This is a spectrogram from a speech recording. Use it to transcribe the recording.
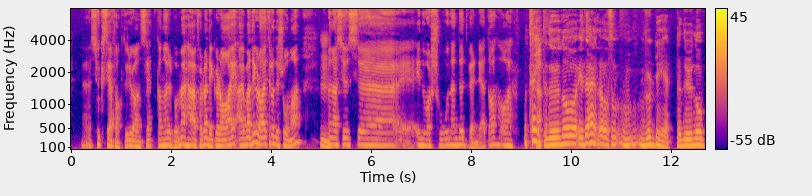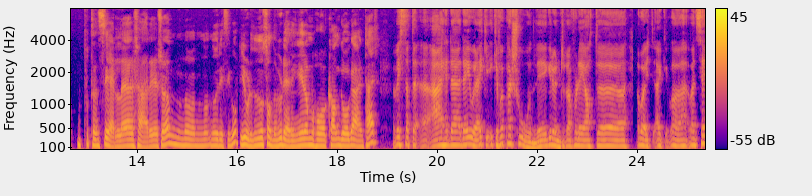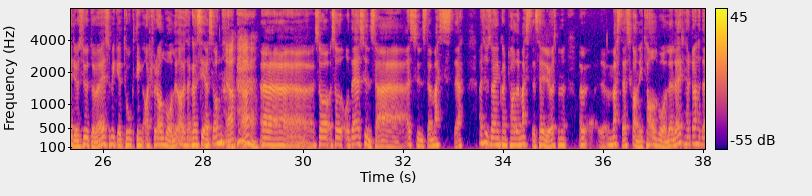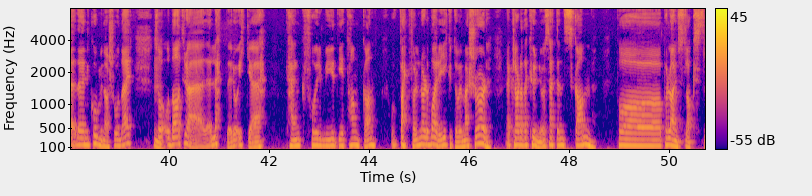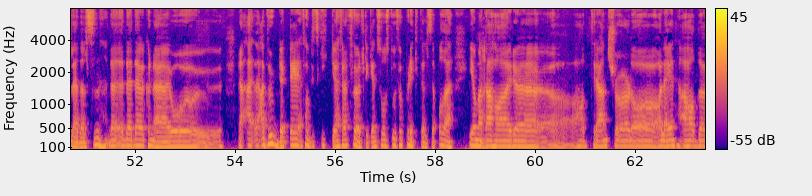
suksessfaktor uansett hva en holder på med. Jeg er, veldig glad i, jeg er veldig glad i tradisjoner. Mm. Men jeg syns uh, innovasjon er en nødvendighet òg. Tenkte ja. du noe i det hele altså, Vurderte du noe potensielle skjær i sjøen? Noe, no, noe, risiko? Gjorde du noen sånne vurderinger om hva kan gå gærent her? At det, jeg, det, det, gjorde jeg ikke, ikke for personlig grunn til det, fordi at uh, jeg, var, jeg, var, en seriøs utøver som ikke tok ting altfor alvorlig, da, hvis jeg kan si det sånn. Ja, ja, ja. Uh, så, så, og det syns jeg Jeg syns det meste jeg syns en kan ta det meste seriøst, men det meste skal han ikke ta alvorlig heller. Det, det, er en kombinasjon der. Så, mm. og Da tror jeg det er lettere å ikke tenke for mye de tankene. Og I hvert fall når det bare gikk utover meg sjøl. Det er klart at jeg kunne jo sette en skam på, på landslagsledelsen. Det, det, det, kan jeg jo Jeg, jeg vurderte det faktisk ikke, for jeg følte ikke en så stor forpliktelse på det. I og med at jeg har uh, hadde trent sjøl og alene. Jeg hadde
